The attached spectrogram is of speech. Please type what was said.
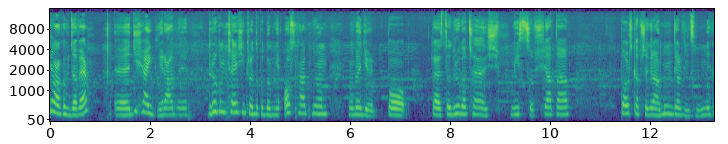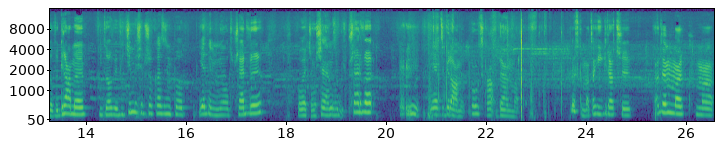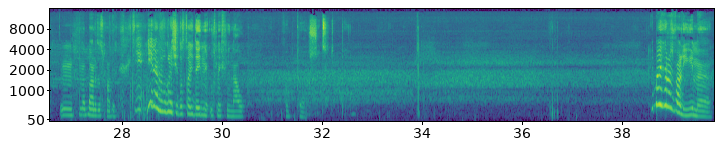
Siemanko widzowie. E, dzisiaj gramy drugą część i prawdopodobnie ostatnią. No będzie po... To jest to druga część Mistrzostw Świata. Polska przegrała mundial, więc my go wygramy. Widzowie, widzimy się przy okazji po jednym dniu od przerwy. Bo wiecie, musiałem zrobić przerwę. więc gramy. Polska, Denmark. Polska ma takich graczy, a Denmark ma mm, no bardzo słabych. Nie, nie wiem, w ogóle się dostali do jednej ósmej finału. O Boże, co to było? Chyba ich rozwalimy.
